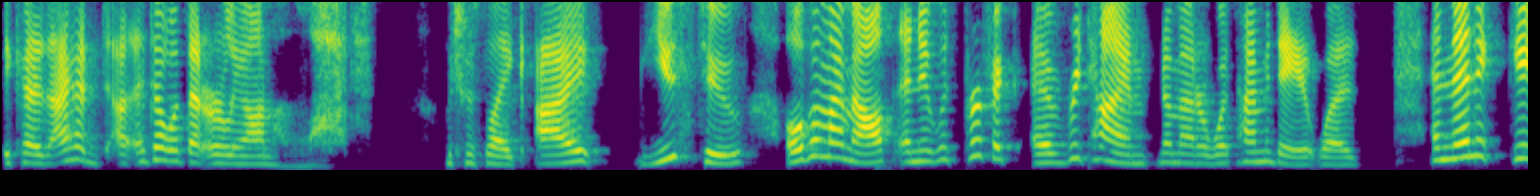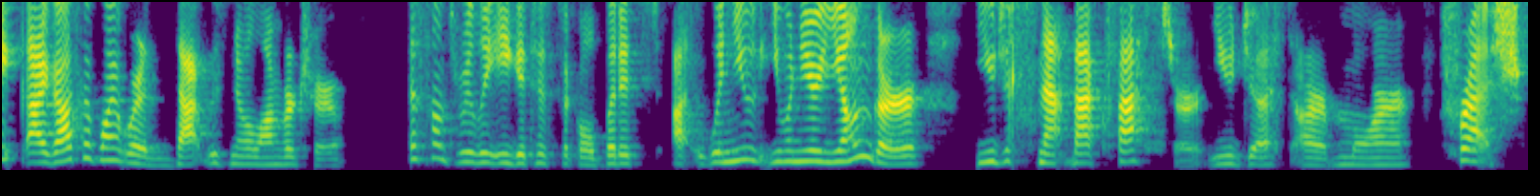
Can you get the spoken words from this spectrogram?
because I had I dealt with that early on a lot, which was like I used to open my mouth and it was perfect every time, no matter what time of day it was. And then it, it I got to a point where that was no longer true. That sounds really egotistical, but it's uh, when you, you when you're younger, you just snap back faster. You just are more fresh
